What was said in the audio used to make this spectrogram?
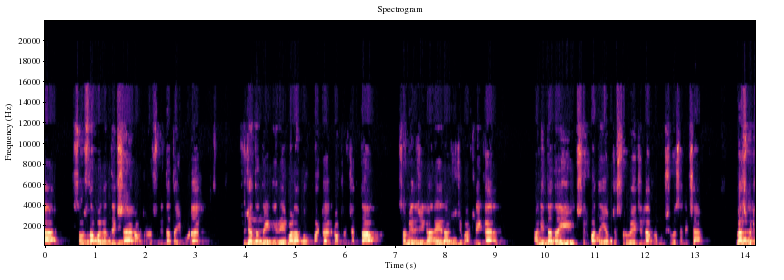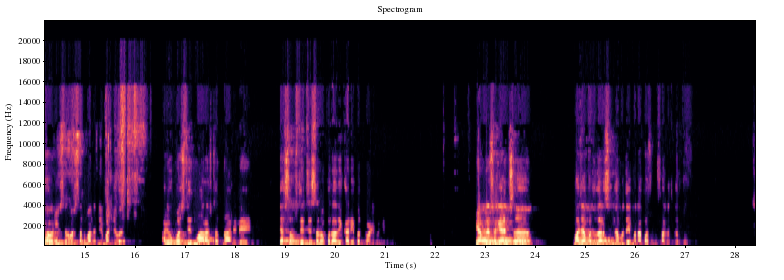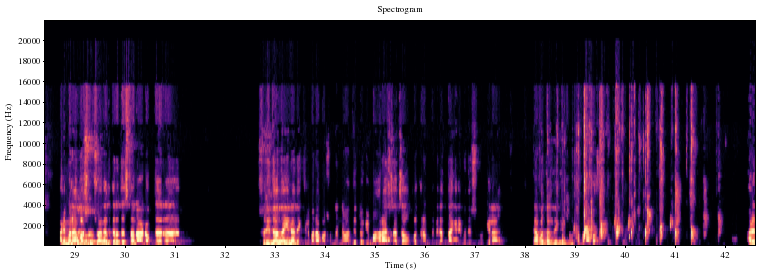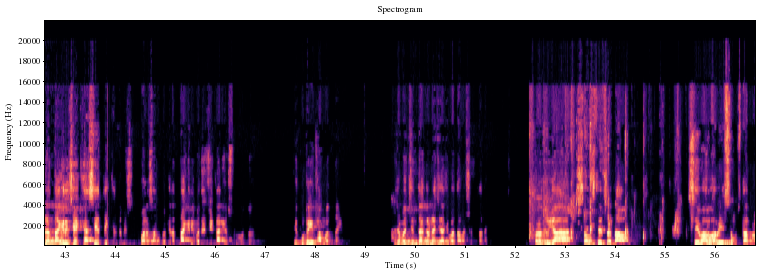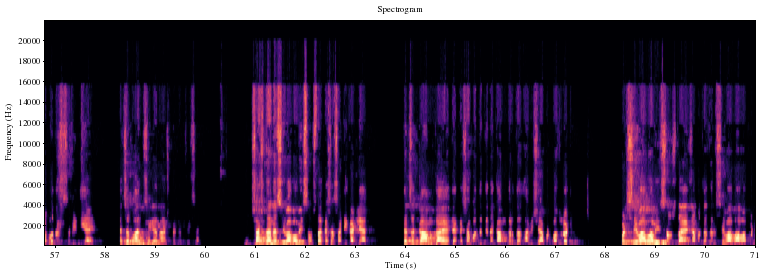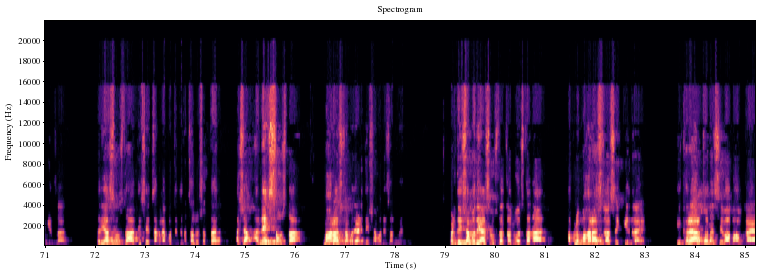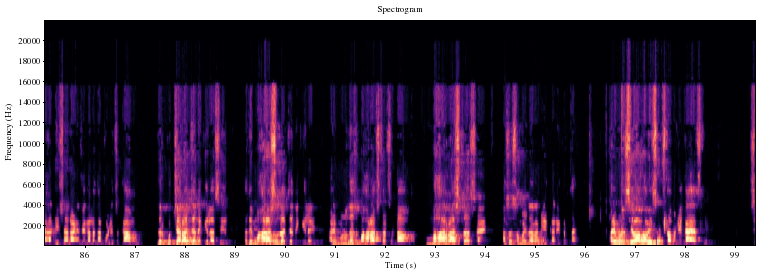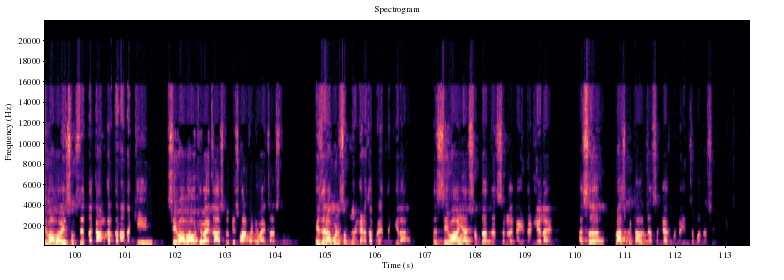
संस्थापक अध्यक्षा डॉक्टर सुनीताताई मोडक सुजाताताई ढेरे बाळाभाऊ फाटक डॉक्टर जगताप समीरजी गारे राजूजी बाटलेकर अनिताताई शिल्पाताई आमच्या सुर्वे जिल्हा प्रमुख शिवसेनेच्या व्यासपीठावरील सर्व सन्माननीय मान्यवर आणि उपस्थित महाराष्ट्रातनं आलेले त्या संस्थेचे सर्व पदाधिकारी बंधू आणि भगिनी. मी आपल्या सगळ्यांचं माझ्या मतदारसंघामध्ये मनापासून स्वागत करतो. आणि मनापासून स्वागत करत असताना डॉक्टर सुनीता ताईंना देखील मनापासून धन्यवाद देतो की महाराष्ट्राचा उपक्रम तुम्ही रत्नागिरीमध्ये सुरू केला. त्याबद्दल देखील तुमचं मनापासून कौतुक करतो आणि रत्नागिरीची एक खासियत देखील तुम्ही तुम्हाला सांगतो की रत्नागिरीमध्ये जे कार्य सुरू होतं ते कुठेही थांबत नाही. त्याच्यामुळे चिंता करण्याची अजिबात आवश्यकता नाही. परंतु या संस्थेचं नाव सेवाभावी संस्था प्रबोधन समिती आहे याचं भान सगळ्यांना असणं गरजेचं आहे. शासनानं सेवाभावी संस्था कशासाठी काढल्या? त्याचं काम काय त्या कशा पद्धतीनं काम करतात? हा विषय आपण बाजूला ठेवू. पण सेवाभावी संस्था याच्यामधला जर सेवाभाव आपण घेतला तर या संस्था अतिशय चांगल्या पद्धतीनं चालू शकतात. अशा अनेक संस्था महाराष्ट्रामध्ये आणि देशामध्ये चालू आहेत. पण देशामध्ये या संस्था चालू असताना आपलं महाराष्ट्र असं एक केंद्र आहे की खऱ्या अर्थानं सेवाभाव काय हा देशाला आणि जगाला दाखवण्याचं काम जर कुठच्या राज्यानं केलं असेल तर ते महाराष्ट्र राज्याने केलंय. आणि म्हणूनच महाराष्ट्राचं नाव महाराष्ट्र असं आहे असं समजणारा मी एक कार्यकर्ता आहे. आणि म्हणून सेवाभावी संस्था म्हणजे काय असते? सेवाभावी संस्थेतनं काम करताना नक्की सेवाभाव ठेवायचा असतो की स्वार्थ ठेवायचा असतो? हे जर आपण समजून घेण्याचा प्रयत्न केला तर सेवा या शब्दातच सगळं काही दडलेलं आहे असं व्यासपीठावरच्या सगळ्याच मंडळींचं मत असेल.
